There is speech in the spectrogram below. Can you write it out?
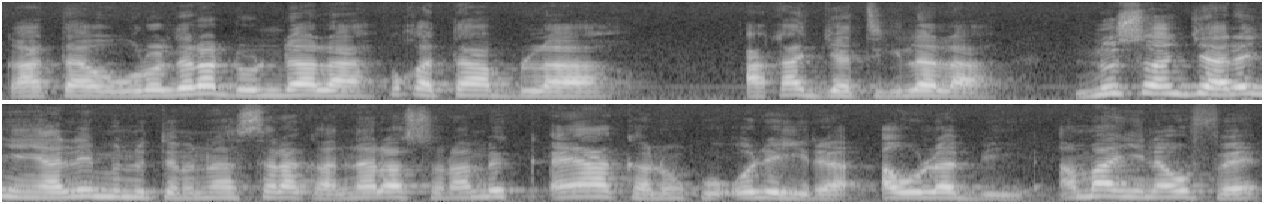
k'a ta worodara donda la fo ka taa bila a ka jatigila la nisɔndiya ale ɲɛɲali minnu tɛmɛna sira kan n'ala sɔnna an y'a kanu ko o de yira aw la bi an b'a ɲini aw fɛ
